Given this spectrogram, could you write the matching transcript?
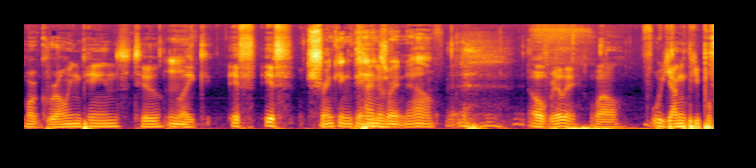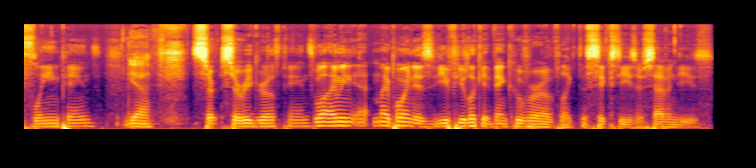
more growing pains too. Mm. Like, if if shrinking Kind pains of- right now. oh really? Well, young people fleeing pains. Yeah, Sur- Surrey growth pains. Well, I mean, uh, my point is, if you look at Vancouver of like the '60s or '70s,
